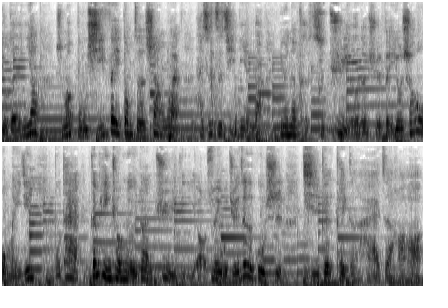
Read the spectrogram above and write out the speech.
有的人要什么补习费，动辄上万，还是自己念吧，因为那可是巨额的学费。有时候我们已经不太跟贫穷有一段距离哦，所以我觉得这个故事其实跟可以跟孩子好好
